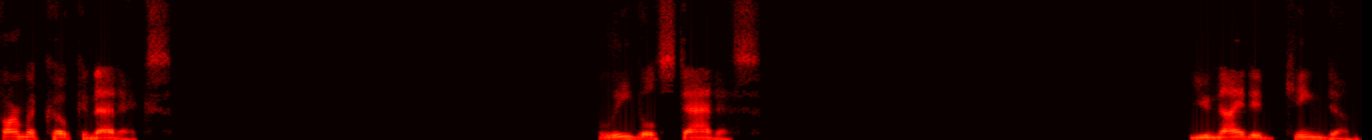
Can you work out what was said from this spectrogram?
Pharmacokinetics. Legal status. United Kingdom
